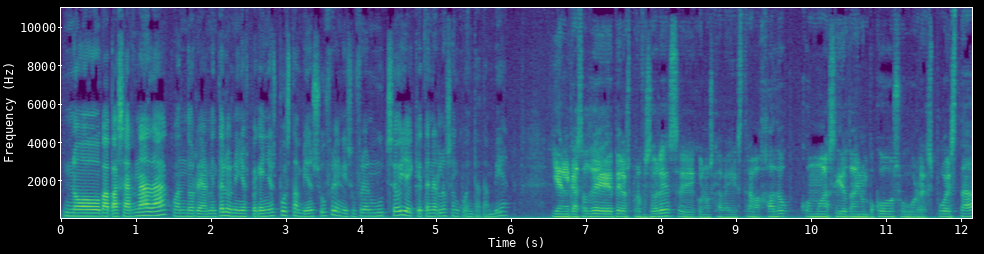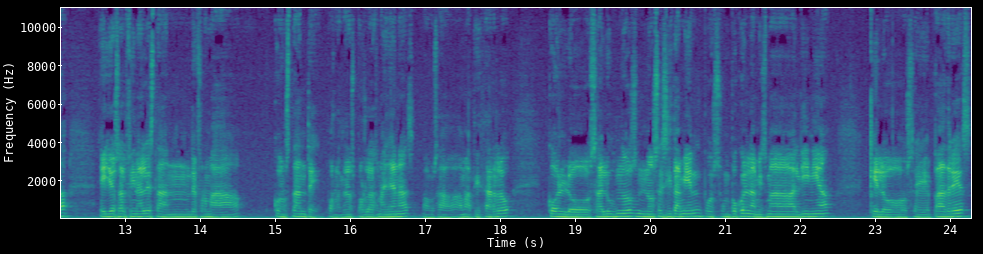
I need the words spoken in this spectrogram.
no va a pasar nada, cuando realmente los niños pequeños pues también sufren y sufren mucho y hay que tenerlos en cuenta también. Y en el caso de, de los profesores eh, con los que habéis trabajado, ¿cómo ha sido también un poco su respuesta? Ellos al final están de forma constante, por lo menos por las mañanas, vamos a, a matizarlo, con los alumnos, no sé si también, pues un poco en la misma línea que los eh, padres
